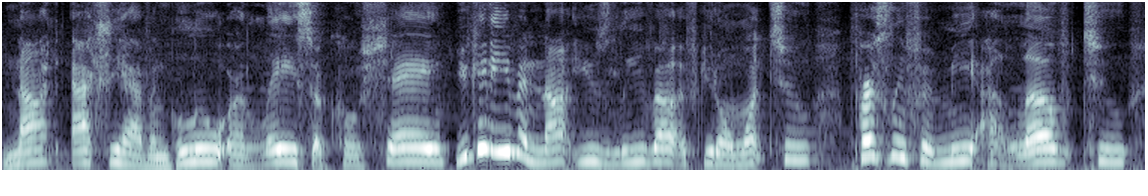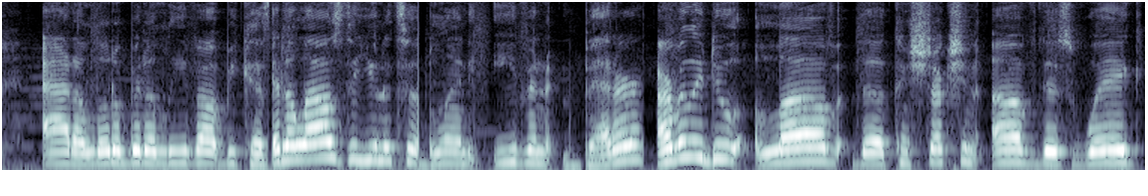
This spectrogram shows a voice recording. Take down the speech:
not actually having glue or lace or crochet. You can even not use leave out if you don't want to. Personally, for me, I love to add a little bit of leave out because it allows the unit to blend even better. I really do love the construction of this wig.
